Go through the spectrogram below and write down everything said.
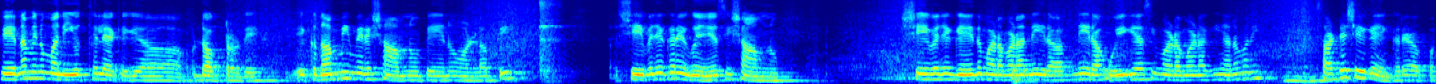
ਫੇਰ ਨਾ ਮੈਨੂੰ ਮਨੀ ਉੱਥੇ ਲੈ ਕੇ ਗਿਆ ਡਾਕਟਰ ਦੇ। ਇੱਕਦਮ ਹੀ ਮੇਰੇ ਸ਼ਾਮ ਨੂੰ ਪੇਨ ਹੋਣ ਲੱਗ ਪਈ। 6 ਵਜੇ ਘਰੇ ਗਏ ਅਸੀਂ ਸ਼ਾਮ ਨੂੰ। 6 ਵਜੇ ਗਏ ਤੇ ਮਾੜਾ ਮਾੜਾ ਹਨੇਰਾ ਹਨੇਰਾ ਹੋ ਹੀ ਗਿਆ ਸੀ ਮਾੜਾ ਮਾੜਾ ਕੀ ਹੈ ਨਾ ਮਨੀ? 6:30 ਗਏ ਘਰੇ ਆਪਾਂ।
